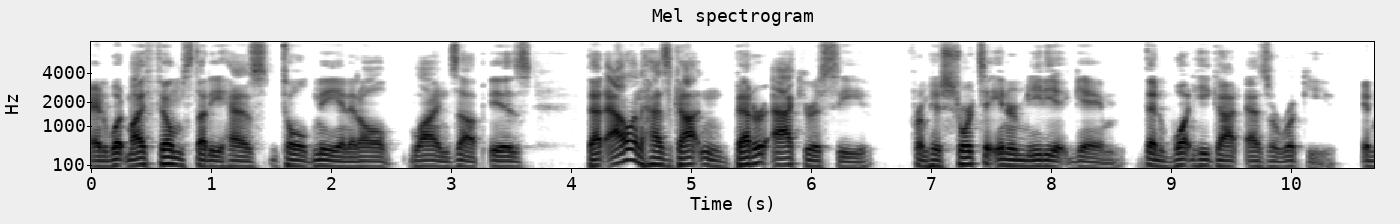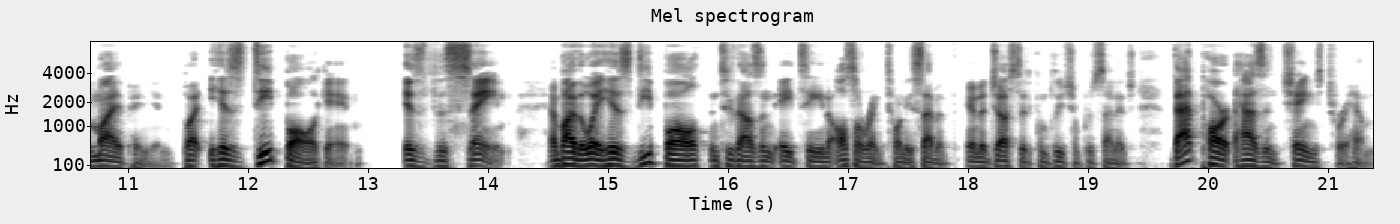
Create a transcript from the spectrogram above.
and what my film study has told me, and it all lines up, is that Allen has gotten better accuracy from his short to intermediate game than what he got as a rookie, in my opinion. But his deep ball game is the same. And by the way, his deep ball in 2018 also ranked 27th in adjusted completion percentage. That part hasn't changed for him.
